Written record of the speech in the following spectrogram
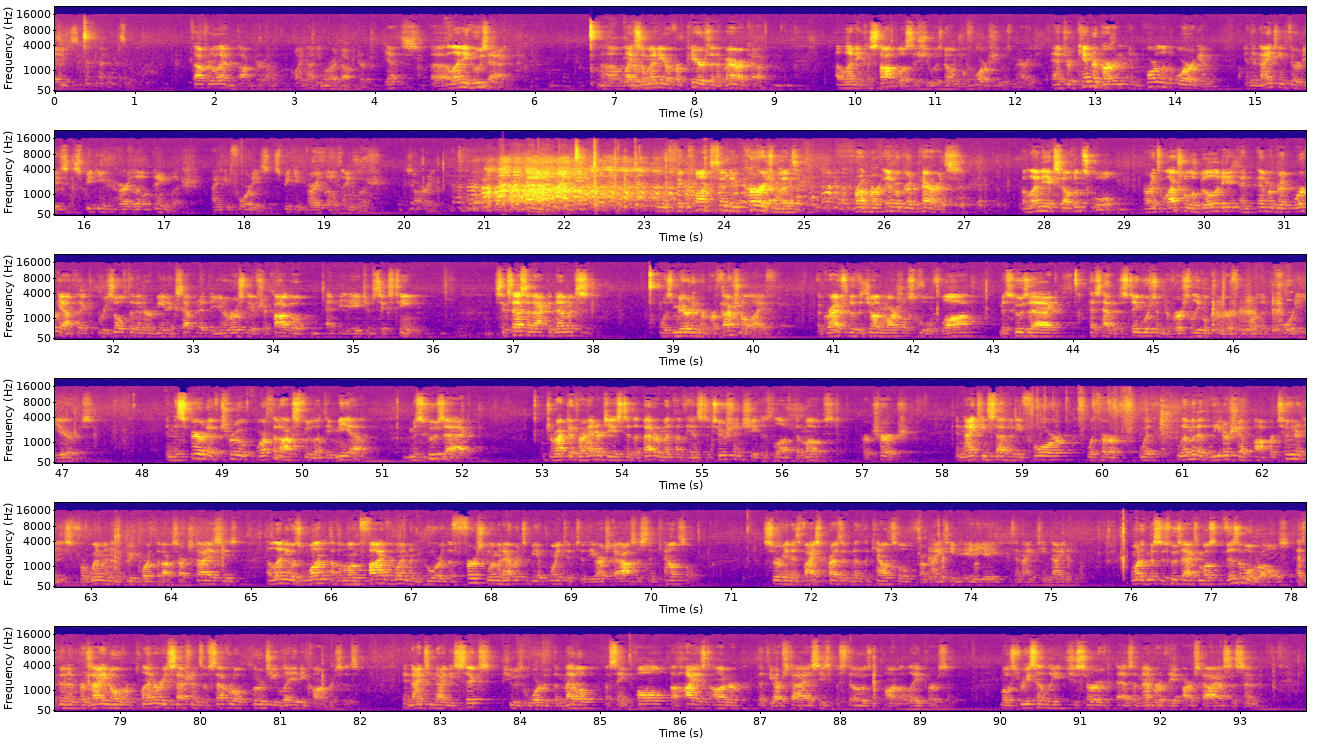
thank you. Dr. Len, doctor, oh, why not? You are a doctor. Yes. Uh, Eleni Huszagh, um, like so many of her peers in America, Eleni Kostopoulos, as she was known before she was married, entered kindergarten in Portland, Oregon in the 1930s speaking very little English. 1940s speaking very little English. Sorry. Uh, with the constant encouragement from her immigrant parents, Eleni excelled in school. Her intellectual ability and immigrant work ethic resulted in her being accepted at the University of Chicago at the age of 16. Success in academics was mirrored in her professional life. A graduate of the John Marshall School of Law, Ms. Huszagh has had a distinguished and diverse legal career for more than 40 years. In the spirit of true Orthodox philotimia, Ms. Huszagh directed her energies to the betterment of the institution she has loved the most, her church. In 1974, with her with limited leadership opportunities for women in the Greek Orthodox Archdiocese, Eleni was one of among five women who were the first women ever to be appointed to the Archdiocesan Council, serving as vice president of the council from 1988 to 1990. One of Mrs. Huszagh's most visible roles has been in presiding over plenary sessions of several clergy laity congresses. In 1996, she was awarded the Medal of St. Paul, the highest honor that the Archdiocese bestows upon a layperson. Most recently, she served as a member of the Archdiocesan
